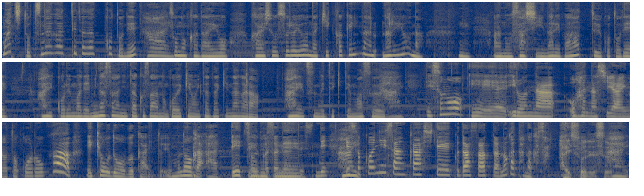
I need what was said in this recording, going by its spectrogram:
町とつながっていただくことではい。その課題を解消するようなきっかけになるなるような、うん、あの冊子になればということで、はい、これまで皆さんにたくさんのご意見をいただきながら、はい、進めてきてます。はい、でその、えーいろんなお話し合いのところが、えー共同部会というものがあってということなんですね。ではいそこに参加してくださったのが田中さん。はい、そうです。はい、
